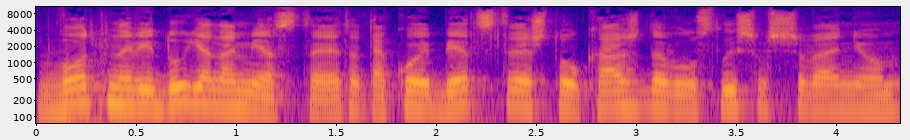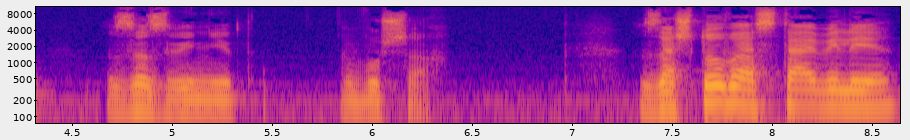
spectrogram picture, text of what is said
Вот наведу я на место. Это такое бедствие, что у каждого, услышавшего о нем, зазвенит в ушах. За что вы оставили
